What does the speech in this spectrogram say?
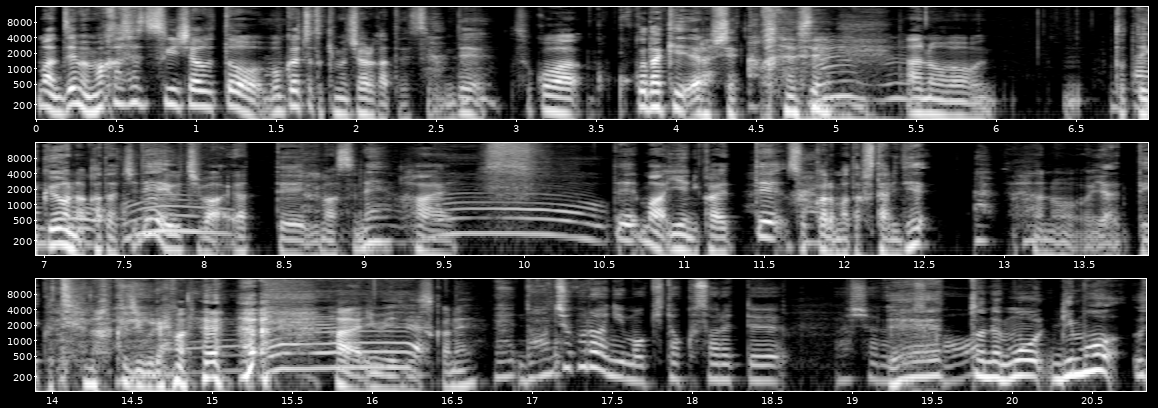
まあ全部任せすぎちゃうと、僕はちょっと気持ち悪かったりするんで、そこは、ここだけやらしてとかですね、あの、取っていくような形で、うちはやっていますね。はい。いで、まあ家に帰って、そこからまた二人で、あの、やっていくっていうのは9時ぐらいまで、はい、イメージですかね。え何時ぐらいに今帰宅されてらっしゃるんですか？えーっとね、もうリモ、う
